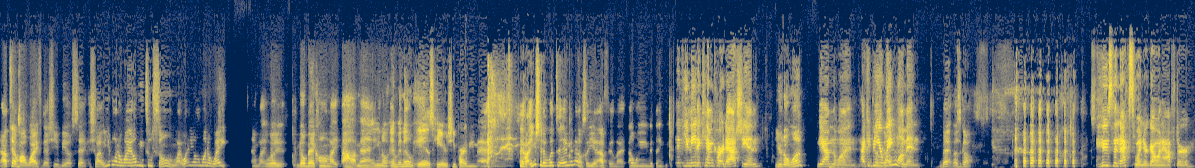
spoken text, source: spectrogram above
I'll tell my wife that she'd be upset. Cause she's like, well, you going to Wyoming too soon. Like, why you don't want to wait? I'm like, well, go back home. Like, oh man, you know, Eminem is here. She probably be mad. like, you should have went to Eminem. So yeah, I feel like I won't even think. If you need a Kim Kardashian, you the one. Yeah, I'm the one. I could be let's your go. wing woman. Bet. Let's go. Who's the next one you're going after?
